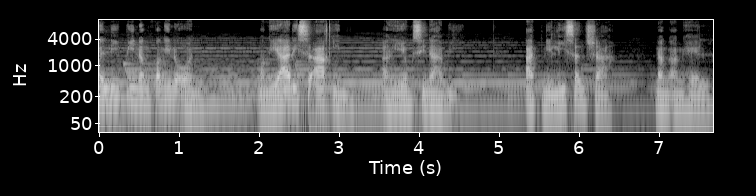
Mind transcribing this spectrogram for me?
alipin ng Panginoon, mangyari sa akin ang iyong sinabi. At nilisan siya ng anghel.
